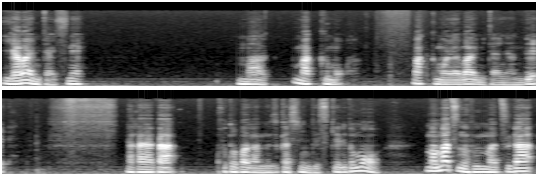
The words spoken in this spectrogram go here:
やばいみたいですね。まあ、Mac も、Mac もやばいみたいなんで、なかなか言葉が難しいんですけれども、まあ、松の粉末が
